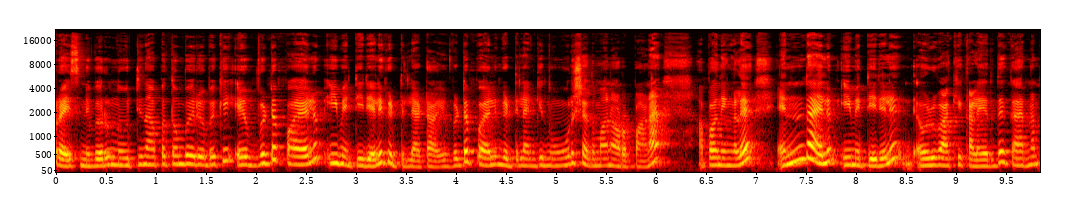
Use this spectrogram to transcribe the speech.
പ്രൈസിന് വെറും നൂറ്റി നാൽപ്പത്തൊമ്പത് രൂപയ്ക്ക് എവിടെ പോയാലും ഈ മെറ്റീരിയൽ കിട്ടില്ല കേട്ടോ എവിടെ പോയാലും കിട്ടില്ല. എനിക്ക് നൂറ് ശതമാനം ഉറപ്പാണ്. അപ്പോൾ നിങ്ങൾ എന്തായാലും ഈ മെറ്റീരിയൽ ഒഴിവാക്കി കളയരുത്. കാരണം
